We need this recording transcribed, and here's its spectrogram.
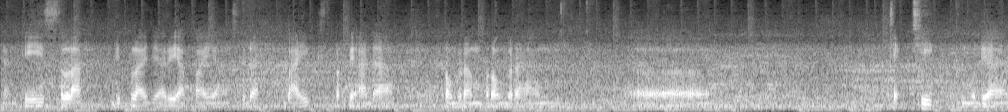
Nanti setelah dipelajari apa yang sudah baik seperti ada program-program eh, cek-cik, kemudian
